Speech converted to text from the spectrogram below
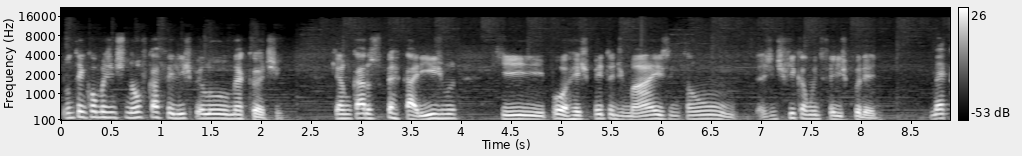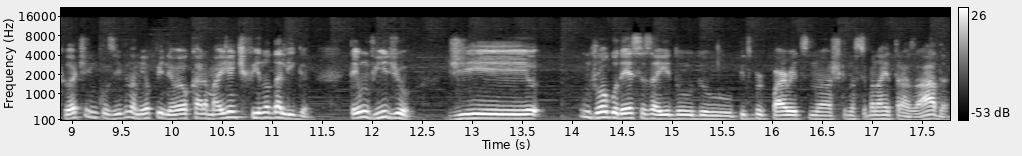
não tem como a gente não ficar feliz pelo McCutcheon, que é um cara super carisma, que, pô, respeita demais, então a gente fica muito feliz por ele. McCutcheon, inclusive, na minha opinião, é o cara mais gente fina da liga. Tem um vídeo de um jogo desses aí do, do Pittsburgh Pirates, na, acho que na semana retrasada,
